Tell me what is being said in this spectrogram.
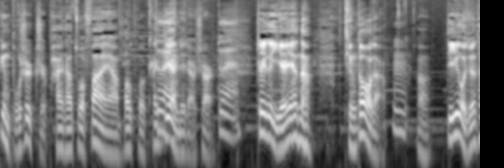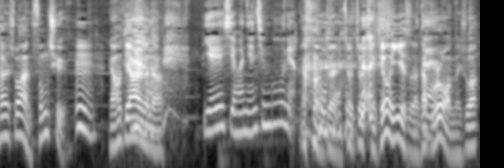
并不是只拍他做饭呀，包括开店这点事儿。对，这个爷爷呢，挺逗的。嗯。啊。第一，我觉得他说话很风趣，嗯，然后第二个呢，爷爷喜欢年轻姑娘，对，就就挺挺有意思的。他不是我们说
